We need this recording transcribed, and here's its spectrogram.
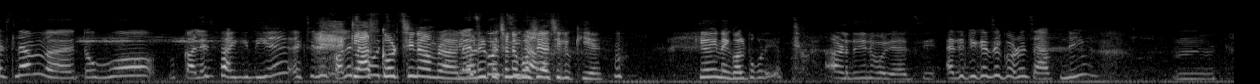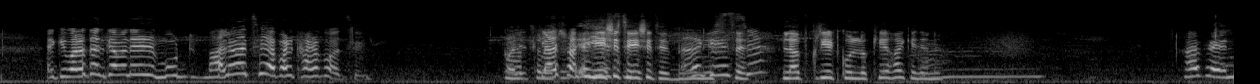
আসলাম তবুও কলেজ ফাঁকি দিয়ে অ্যাকচুয়ালি কলেজ ক্লাস করছি না আমরা ঘরের পেছনে বসে। আছি লুকিয়ে কেউই নেই গল্প করে যাচ্ছি আমরা দুজনে বসে আছি আচ্ছা ঠিক আছে কোনো চাপ নেই কি বলতো আজকে আমাদের মুড ভালো আছে আবার খারাপও আছে? College class. এসেছে এসেছে? লাভ ক্রিয়েট করল কে হয় কে জানে। হাই ফ্রেন্ড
